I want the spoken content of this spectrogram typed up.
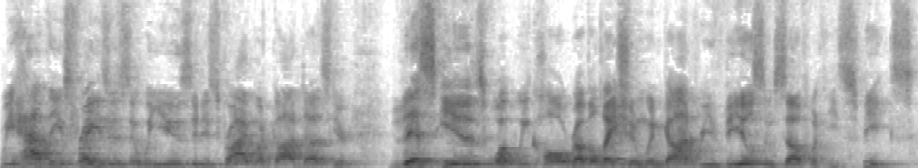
We have these phrases that we use to describe what God does here. This is what we call revelation when God reveals himself when he speaks.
